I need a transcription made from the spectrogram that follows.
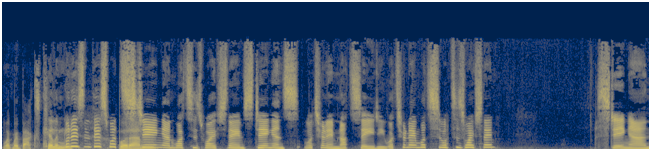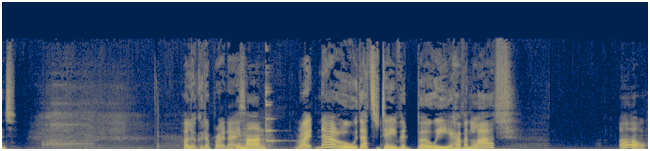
like, my back's killing me. But isn't this what But, um, Sting and what's his wife's name? Sting and what's her name? Not Sadie. What's her name? What's what's his wife's name? Sting and I'll look it up right now. Iman. right? No, that's David Bowie. Having a laugh. Oh,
